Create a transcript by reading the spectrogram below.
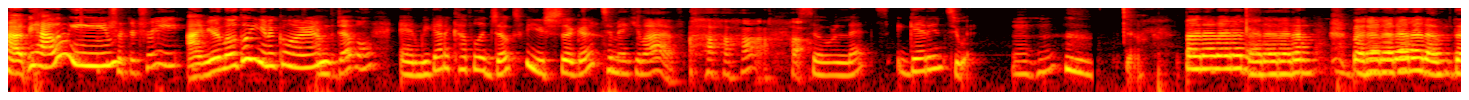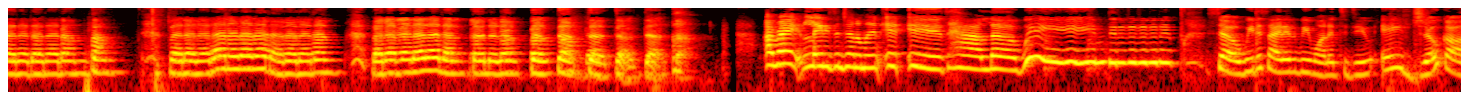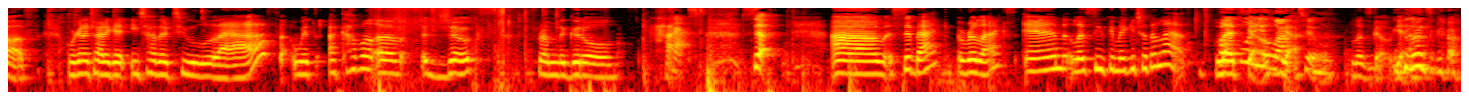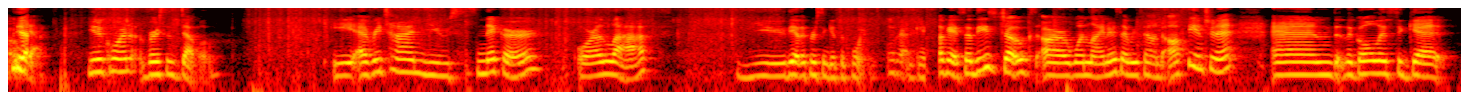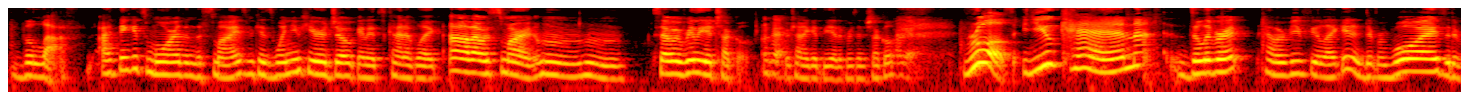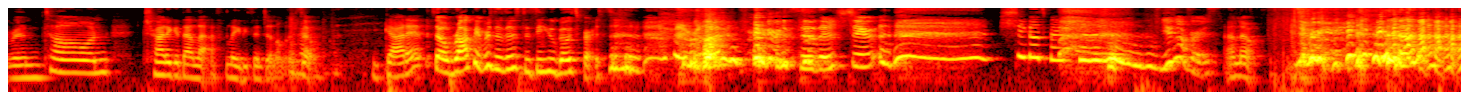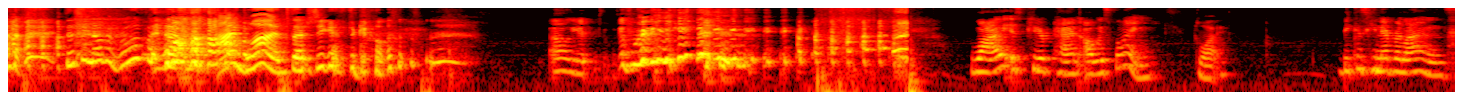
Happy Halloween! Trick or treat. I'm your local unicorn. I'm the devil and we got a couple of jokes for you, sugar. to make you laugh. Ha ha ha. ha. So let's get into it. Mm-hmm. Ba-da-da-da-da-dum. All right, ladies and gentlemen, it is Halloween. So we decided we wanted to do a joke off. We're gonna try to get each other to laugh with a couple of jokes from the good old hat. So, um, sit back, relax, and let's see who can make each other laugh. Let's Hopefully go. you'll laugh yeah. too. Let's go. Yeah. Let's go. Yeah. Unicorn versus devil. Every time you snicker or laugh, you the other person gets a point. Okay. Okay. Okay, so these jokes are one-liners that we found off the internet and the goal is to get the laugh. I think it's more than the smize because when you hear a joke and it's kind of like, "Oh, that was smart." Hmm. hmm. So really a chuckle. Okay. We're trying to get the other person to chuckle. Okay. Rules. You can deliver it however you feel like it, in a different voice, a different tone. Try to get that laugh, ladies and gentlemen. So, Okay. You got it? So, rock, paper, scissors to see who goes first. rock, paper, scissors, shoot. She goes first. You go first. I know. Does she know the rules? I won, so she gets to go. oh, you're. What do you mean? Why is Peter Pan always flying? Why? Because he never lands.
